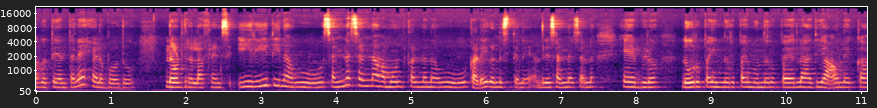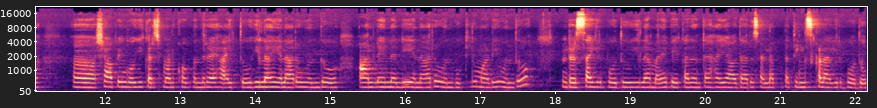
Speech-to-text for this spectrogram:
ಆಗುತ್ತೆ ಅಂತಲೇ ಹೇಳ್ಬೋದು. ನೋಡಿದ್ರಲ್ಲ ಫ್ರೆಂಡ್ಸ್, ಈ ರೀತಿ ನಾವು ಸಣ್ಣ ಸಣ್ಣ ಅಮೌಂಟ್ಗಳನ್ನ ನಾವು ಕಡೆಗಣಿಸ್ತೇನೆ. ಅಂದರೆ ಸಣ್ಣ ಸಣ್ಣ, ಏ, ಬಿಡು, ನೂರು ರೂಪಾಯಿ, ಇನ್ನೂರು ರೂಪಾಯಿ, ಮುನ್ನೂರು ರೂಪಾಯಿ ಎಲ್ಲ ಅದು ಯಾವ ಲೆಕ್ಕ ಶಾಪಿಂಗ್ ಹೋಗಿ ಖರ್ಚು ಮಾಡ್ಕೊಬಂದರೆ ಆಯಿತು. ಇಲ್ಲ ಏನಾದ್ರು ಒಂದು ಆನ್ಲೈನಲ್ಲಿ ಏನಾದ್ರು ಒಂದು ಬುಕ್ಕಿಂಗ್ ಮಾಡಿ ಒಂದು ಡ್ರೆಸ್ ಆಗಿರ್ಬೋದು, ಇಲ್ಲ ಮನೆ ಬೇಕಾದಂತಹ ಯಾವುದಾದ್ರು ಸಣ್ಣ ಪುಟ್ಟ ಥಿಂಗ್ಸ್ಗಳಾಗಿರ್ಬೋದು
